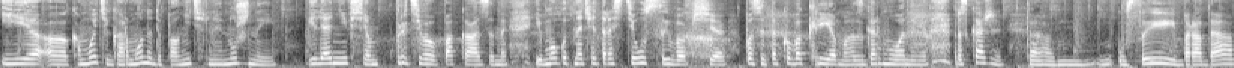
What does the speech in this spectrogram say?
и э, кому эти гормоны дополнительные нужны? Или они всем противопоказаны и могут начать расти усы вообще после такого крема с гормонами? Расскажи. Да, усы и борода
